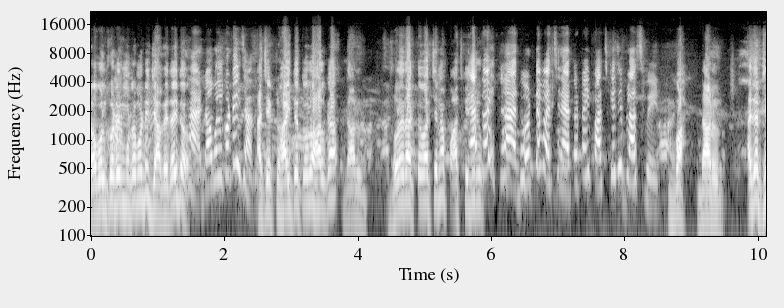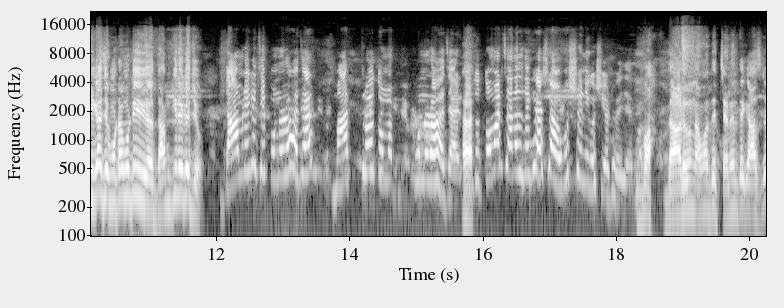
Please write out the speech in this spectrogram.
ডবল কোটের মোটামুটি যাবে তাই তো? হ্যাঁ ডাবল কোটেই যাবে। আচ্ছা একটু হাইতে তোলো হালকা। দারুণ। ধরে রাখতে পারছে না পাঁচ কেজি হ্যাঁ ধরতে পারছি না এতটাই 5 কেজি প্লাস ওয়েট বাহ দারুণ। আচ্ছা ঠিক আছে মোটামুটি দাম কি রেখেছো? দাম রেখেছি পনেরো হাজার মাত্র তোমার পনেরো হাজার। হ্যাঁ। কিন্তু তোমার চ্যানেল দেখে আসলে অবশ্যই নেগোশিয়েট হয়ে যাবে। বাহ দারুণ আমাদের চ্যানেল থেকে আসলে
